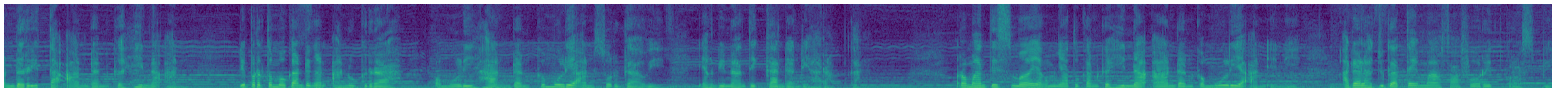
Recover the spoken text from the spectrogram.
penderitaan, dan kehinaan dipertemukan dengan anugerah, pemulihan, dan kemuliaan surgawi yang dinantikan dan diharapkan. Romantisme yang menyatukan kehinaan dan kemuliaan ini adalah juga tema favorit Crosby.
